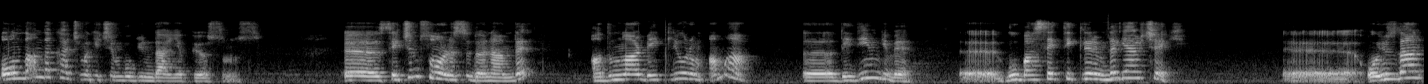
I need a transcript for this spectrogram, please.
ondan da kaçmak için bugünden yapıyorsunuz. E, seçim sonrası dönemde adımlar bekliyorum ama e, dediğim gibi e, bu bahsettiklerim de gerçek. Ee, o yüzden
